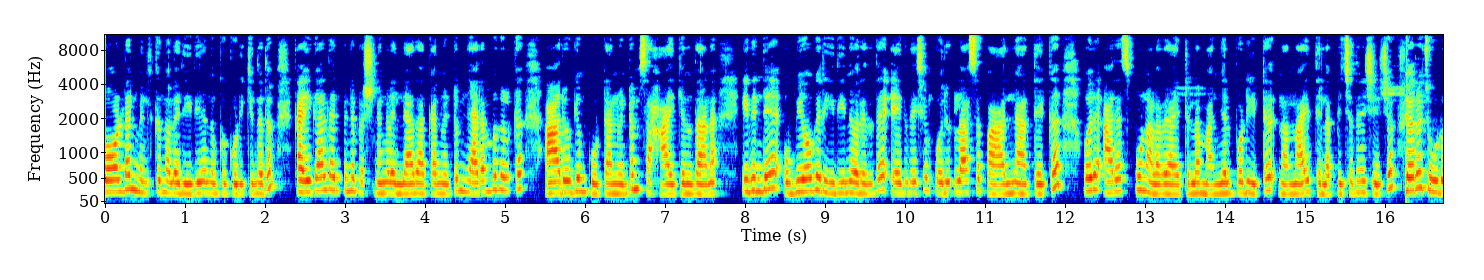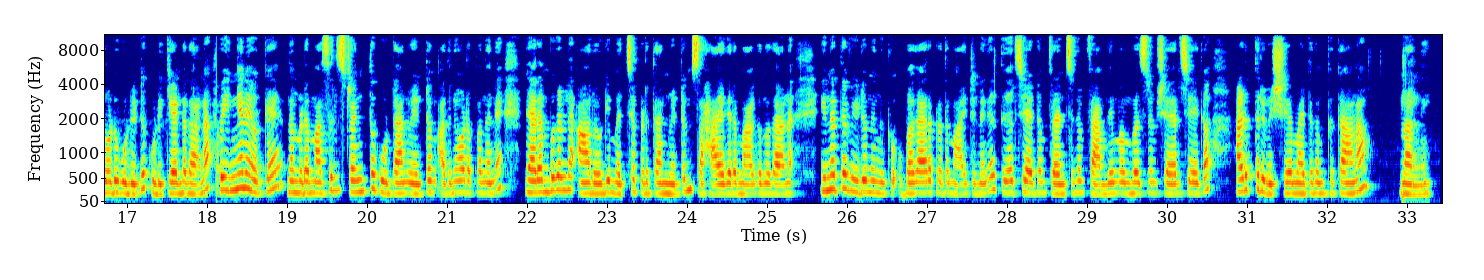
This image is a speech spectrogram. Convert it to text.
ഗോൾഡൻ മിൽക്ക് എന്നുള്ള രീതിയിൽ നമുക്ക് കുടിക്കുന്നതും കൈകാൽ തരിപ്പിന്റെ പ്രശ്നങ്ങൾ ഇല്ലാതാക്കാൻ വേണ്ടിയും ഞരമ്പുകൾക്ക് ആരോഗ്യം കൂട്ടാൻ വേണ്ടിയും സഹായിക്കുന്നതാണ്. ഇതിന്റെ ഉപയോഗ രീതി എന്ന് പറയുന്നത് ഏകദേശം ഒരു ഗ്ലാസ് പാലിനകത്തേക്ക് ഒരു അര സ്പൂൺ അളവിലായിട്ടുള്ള മഞ്ഞൾപ്പൊടി ഇട്ട് നന്നായി തിളപ്പിച്ചതിന് ശേഷം ചെറു ചൂടോട് കൂടിയിട്ട് കുടിക്കേണ്ടതാണ്. അപ്പൊ ഇങ്ങനെയൊക്കെ നമ്മുടെ മസിൽ സ്ട്രെങ്ത് കൂട്ടാൻ വേണ്ടിയും അതിനോടൊപ്പം തന്നെ ഞരമ്പുകളുടെ ആരോഗ്യം മെച്ചപ്പെടുത്താൻ വേണ്ടിയും സഹായകരമാകുന്നതാണ്. ഇന്നത്തെ വീഡിയോ നിങ്ങൾക്ക് ഉപകാരപ്രദമായിട്ടുണ്ടെങ്കിൽ തീർച്ചയായിട്ടും ഫ്രണ്ട്സിനും ഫാമിലി മെമ്പേഴ്സിനും ഷെയർ ചെയ്യുക. അടുത്തൊരു വിഷയമായിട്ട് നമുക്ക് കാണാം. നന്ദി.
